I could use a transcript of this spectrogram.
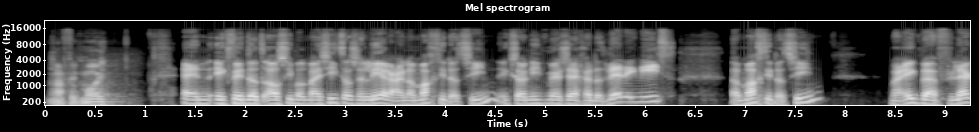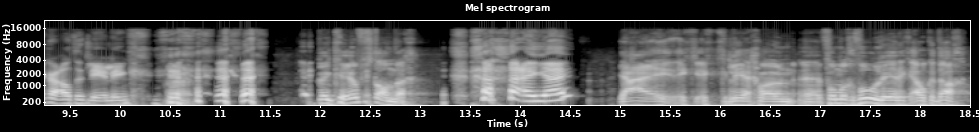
Nou, vind ik mooi. En ik vind dat als iemand mij ziet als een leraar, dan mag hij dat zien. Ik zou niet meer zeggen, dat weet ik niet. Dan mag hij dat zien. Maar ik blijf lekker altijd leerling. Ja. ik heel verstandig. en jij? Ja, ik, ik leer gewoon, eh, voor mijn gevoel leer ik elke dag.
